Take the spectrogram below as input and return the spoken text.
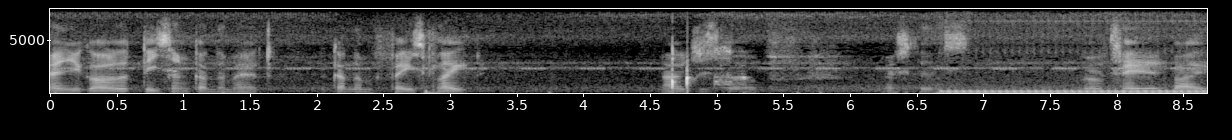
And you got a decent Gundam head, Gundam faceplate. Now just go, this? Rotated by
